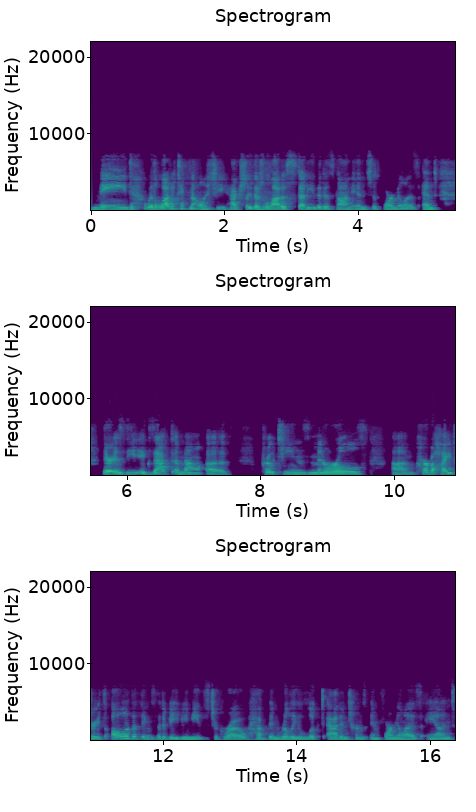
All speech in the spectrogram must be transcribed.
made with a lot of technology. Actually, there's a lot of study that has gone into formulas, and there is the exact amount of proteins, minerals, um, carbohydrates, all of the things that a baby needs to grow have been really looked at in terms in formulas and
